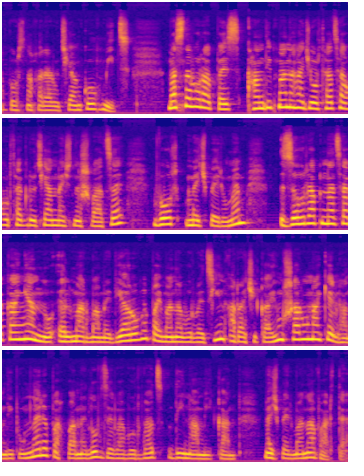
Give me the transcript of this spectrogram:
արտգործնախարարության կողմից։ Մասնավորապես հանդիպմանը հաջորդած հաղորդագրության մեջ նշված է, որ մեջբերում եմ Զոհրաբ Նացականյանն ու Էլմար Մամեդյարովը պայմանավորվեցին առաջիկայում շարունակել հանդիպումները պահպանելով ձևավորված դինամիկան։ Մեջբերման ավարտը։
